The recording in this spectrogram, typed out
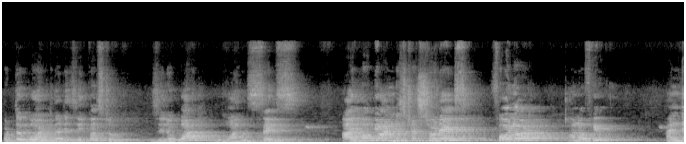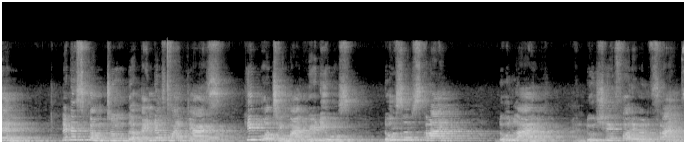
Put the point that is equals to 0 0.16. I hope you understood students. Followed all of you. And then let us come to the end of my class. Keep watching my videos. Do subscribe, do like and do share for your friends.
